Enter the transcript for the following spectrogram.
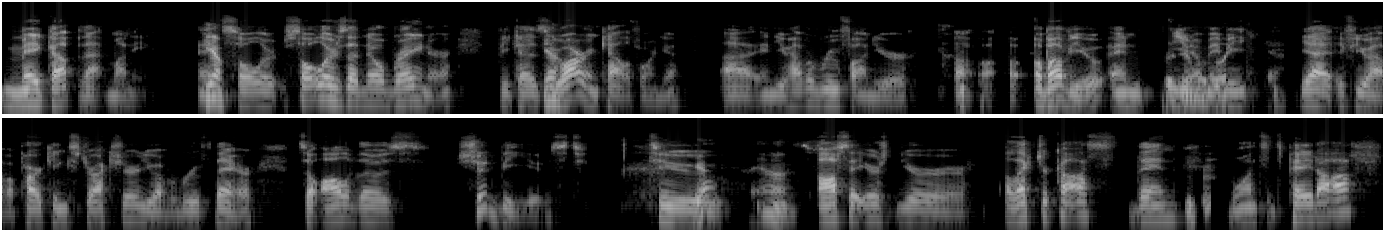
make up that money. And Yeah. solar solar's a no brainer because Yeah. you are in California uh, and you have a roof on your uh, uh, above you, and you know maybe yeah. yeah, if you have a parking structure, you have a roof there. So all of those should be used to Yeah. yeah offset your your electric costs. Then Mhm. once it's paid off,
